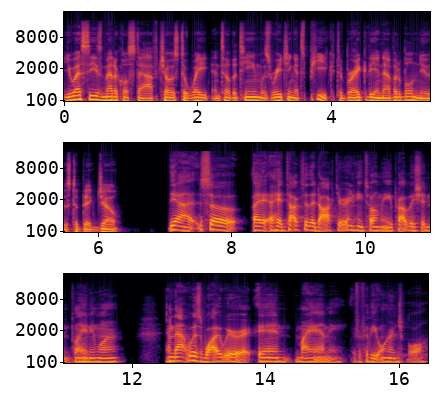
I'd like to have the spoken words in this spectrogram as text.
USC's medical staff chose to wait until the team was reaching its peak to break the inevitable news to Big Joe. Yeah, so I, I had talked to the doctor and he told me he probably shouldn't play anymore. And that was why we were in Miami for the Orange Bowl.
